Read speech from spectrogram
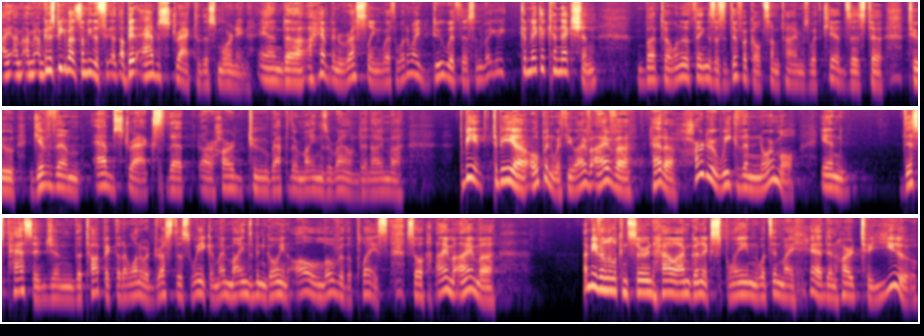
I, am I'm, I'm going to speak about something that's a bit abstract this morning. And uh, I have been wrestling with what do I do with this? And we could make a connection. But uh, one of the things that's difficult sometimes with kids is to, to give them abstracts that are hard to wrap their minds around. And I'm, uh, to be, to be uh, open with you, I've, I've uh, had a harder week than normal in this passage and the topic that I want to address this week, and my mind's been going all over the place. So I'm, I'm, a, uh, I'm even a little concerned how I'm going to explain what's in my head and heart to you.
